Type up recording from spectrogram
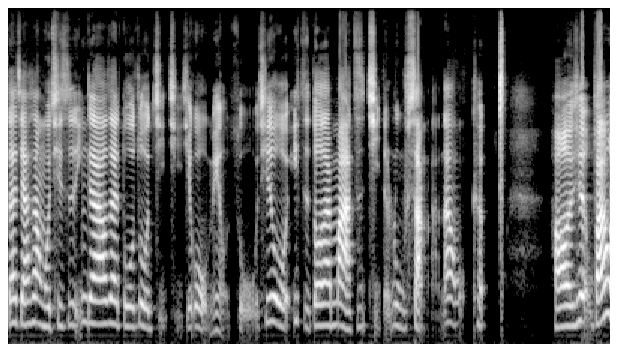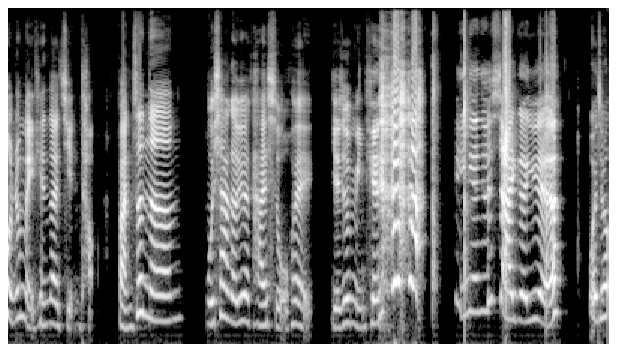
再加上我其实应该要再多做几集，结果我没有做。其实我一直都在骂自己的路上啊，那我可好，先反正我就每天在检讨。反正呢，我下个月开始我会，也就明天，明天就下一个月，我就。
